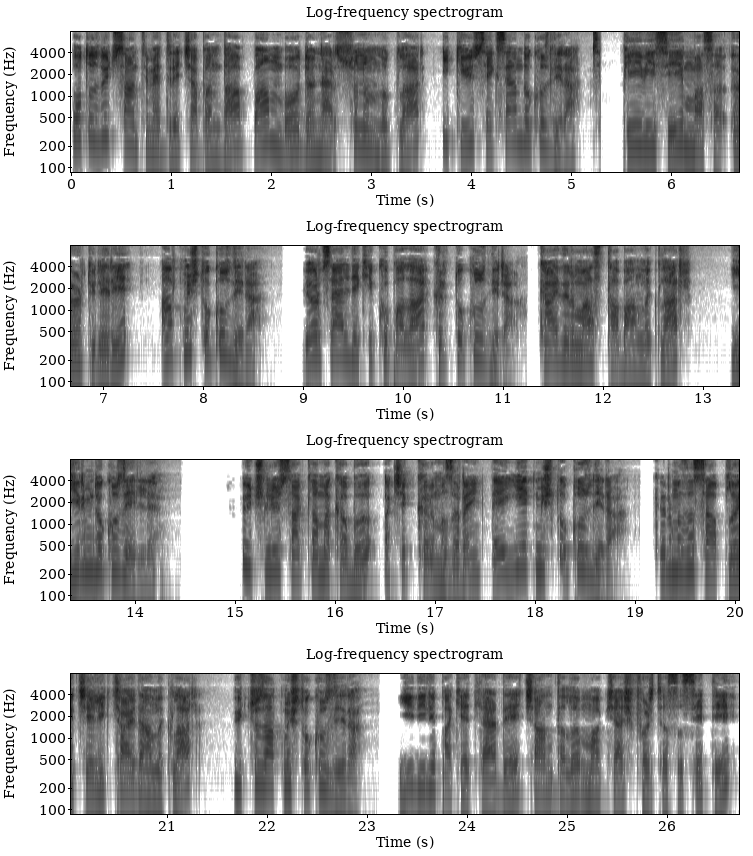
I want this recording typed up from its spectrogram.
33 cm çapında bambu döner sunumluklar 289 lira. PVC masa örtüleri 69 lira. Görseldeki kupalar 49 lira. Kaydırmaz tabanlıklar 29.50. Üçlü saklama kabı açık kırmızı renkte 79 lira. Kırmızı saplı çelik çaydanlıklar 369 lira. Yedili paketlerde çantalı makyaj fırçası seti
